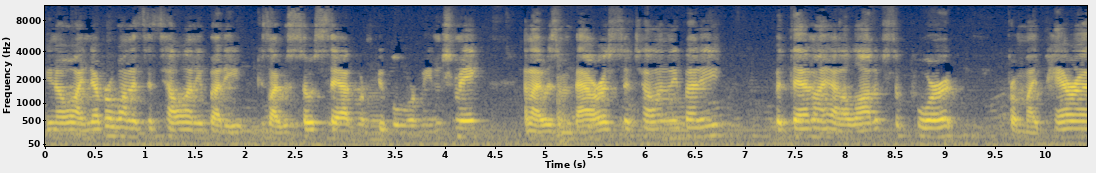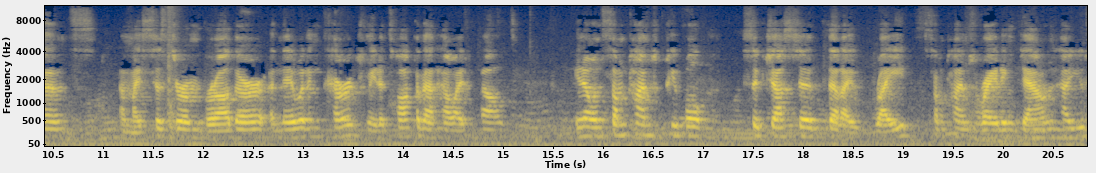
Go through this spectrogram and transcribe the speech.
You know, I never wanted to tell anybody because I was so sad when people were mean to me, and I was embarrassed to tell anybody. But then I had a lot of support from my parents and my sister and brother, and they would encourage me to talk about how I felt. You know, and sometimes people suggested that I write. Sometimes writing down how you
